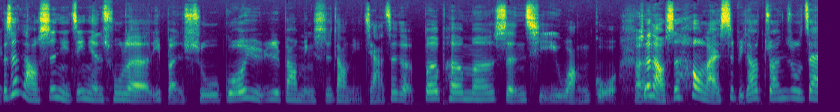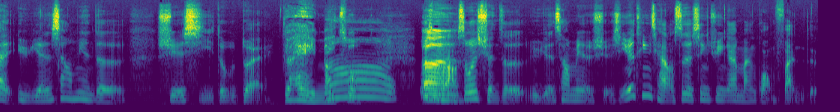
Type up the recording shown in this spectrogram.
可是老师，你今年出了一本书《国语日报名师到你家》，这个 b u r p e m 神奇王国，嗯所以老师后来是比较专注在语言上面的学习，对不对？对，没错。哦为什么嗯老师会选择语言上面的学习？因为听起来老师的兴趣应该蛮广泛的。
